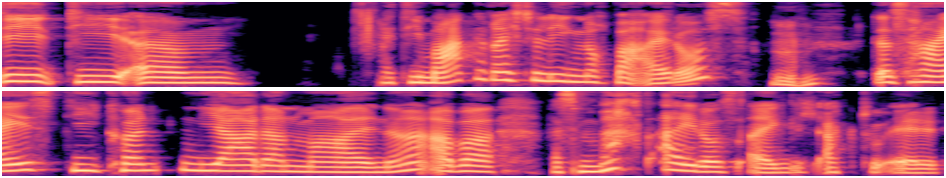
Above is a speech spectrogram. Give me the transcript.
Die, die, ähm, die Markenrechte liegen noch bei Eidos. Mhm. Das heißt, die könnten ja dann mal, ne? Aber was macht Eidos eigentlich aktuell?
